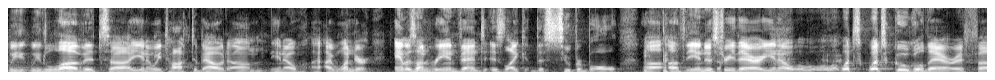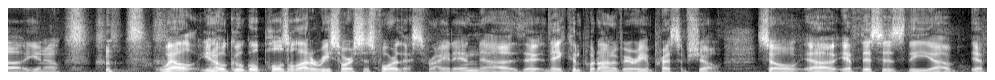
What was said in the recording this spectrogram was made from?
we, we love. It's uh, you know we talked about um, you know I, I, wonder Amazon reInvent is like the Super Bowl uh, of the industry. There, you know what's what's Google there if uh, you know. well, you know Google pulls a lot of resources for this, right? And uh, they, they can put on a very impressive show. So uh, if this is the uh, if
